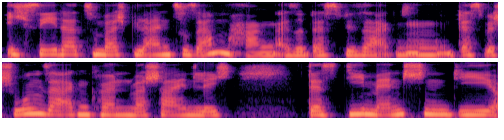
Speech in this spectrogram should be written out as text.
ich sehe da zum Beispiel einen Zusammenhang, also dass wir sagen, dass wir schon sagen können, wahrscheinlich, dass die Menschen, die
